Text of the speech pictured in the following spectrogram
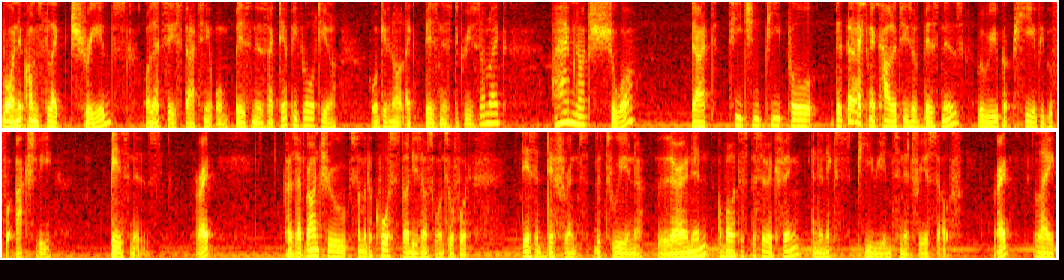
But when it comes to like trades or let's say starting your own business, like there are people out here who are giving out like business degrees. And I'm like, I'm not sure that teaching people the Yes. technicalities of business will really prepare people for actually business, right? Because I've gone through some of the course studies and so on and so forth. there's a difference between learning about a specific thing and then experiencing it for yourself, right? Like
